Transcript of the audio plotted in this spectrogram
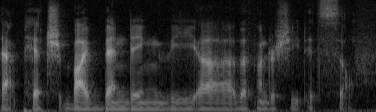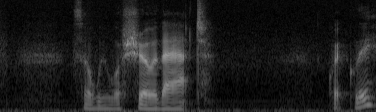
that pitch by bending the, uh, the thunder sheet itself. So we will show that quickly.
